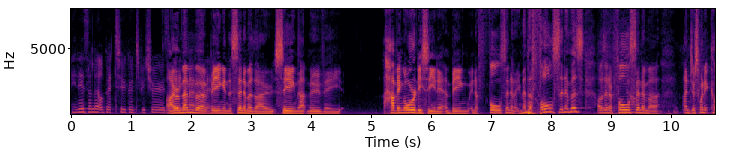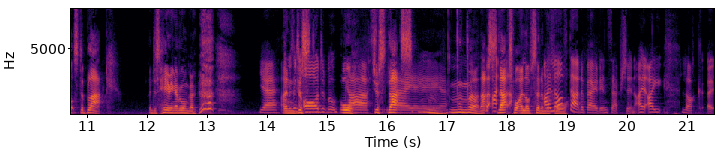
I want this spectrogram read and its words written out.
It is a little bit too good to be true. I remember being in the cinema though, seeing that movie, having already seen it and being in a full cinema. You remember full cinemas? I was in a full cinema, and just when it cuts to black, and just hearing everyone go, Yeah, there and was an just audible oh, gasp. just that's yeah, yeah, mm, yeah. mm, mm, that's I- that's what I love cinema I for. love that about Inception. I, I look, I,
